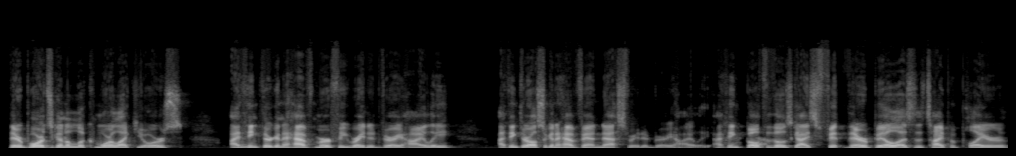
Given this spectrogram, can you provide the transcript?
their board's going to look more like yours. I mm think they're going to have Murphy rated very highly. I think they're also going to have Van Ness rated very highly. I think both yeah. of those guys fit their bill as the type of player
